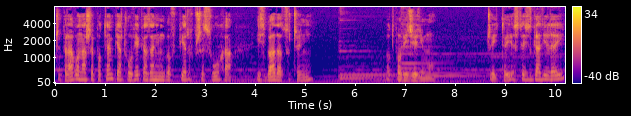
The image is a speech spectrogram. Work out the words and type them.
Czy prawo nasze potępia człowieka, zanim go wpierw przesłucha i zbada, co czyni? Odpowiedzieli mu: Czy i ty jesteś z Galilei?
